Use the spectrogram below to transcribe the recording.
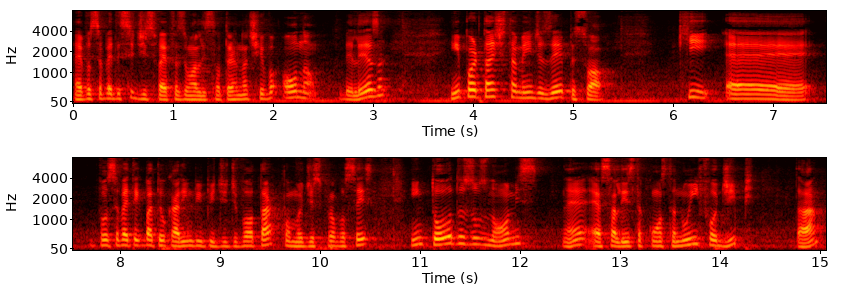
Aí você vai decidir se vai fazer uma lista alternativa ou não, beleza? Importante também dizer, pessoal, que é, você vai ter que bater o carimbo e pedir de votar, como eu disse para vocês, em todos os nomes. Né? Essa lista consta no Infodip, tá?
